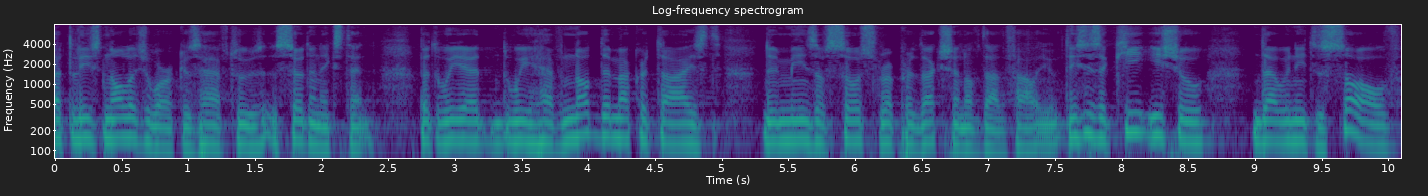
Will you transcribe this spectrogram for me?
At least knowledge workers have to a certain extent. But we, had, we have not democratized the means of social reproduction of that value. This is a key issue that we need to solve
